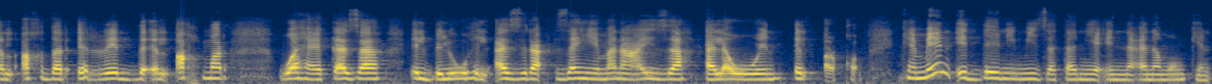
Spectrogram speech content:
الأخضر ال red الأحمر. وهكذا ال blue الأزرق زي ما أنا عايزة ألون الأرقام. كمان إداني ميزة تانية إن أنا ممكن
